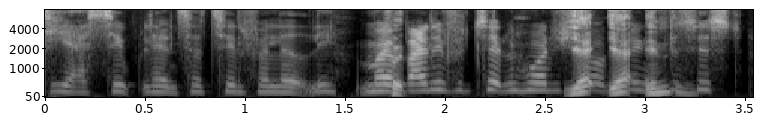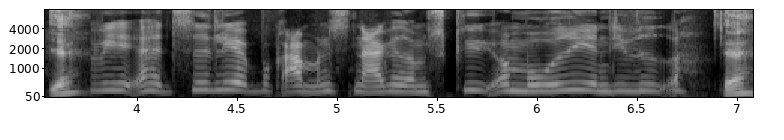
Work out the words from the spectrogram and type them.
de er simpelthen så tilforladelige. Må For- jeg bare lige fortælle en hurtig Ja, ja, ting til sidst? Ja. Vi har tidligere i programmet snakket om sky og modige individer. Ja.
